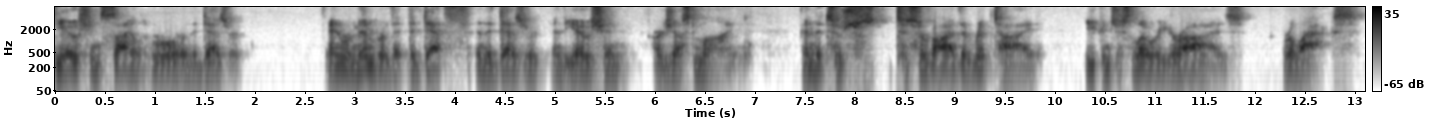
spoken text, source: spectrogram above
the ocean's silent roar in the desert. And remember that the depth and the desert and the ocean are just mind, and that to, to survive the riptide, you can just lower your eyes, relax,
